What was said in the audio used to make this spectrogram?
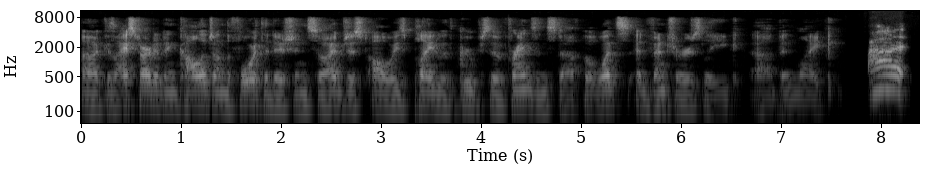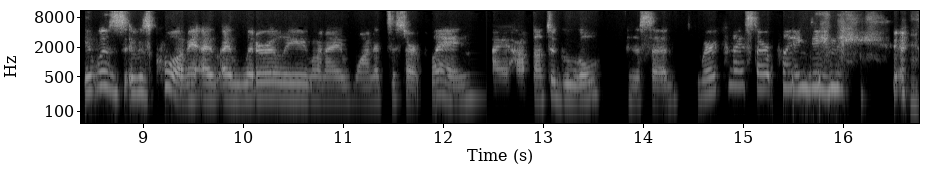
because I started in college on the fourth edition, so I've just always played with groups of friends and stuff. But what's Adventurers League uh, been like? Uh, it was it was cool. I mean, I, I literally when I wanted to start playing, I hopped onto Google and just said, "Where can I start playing D and D?"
